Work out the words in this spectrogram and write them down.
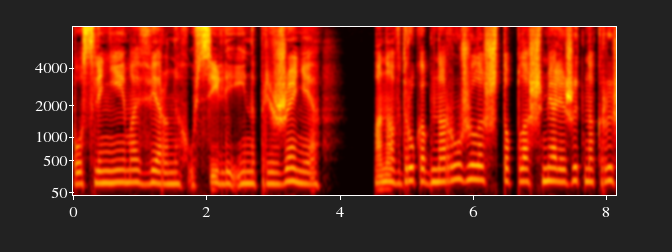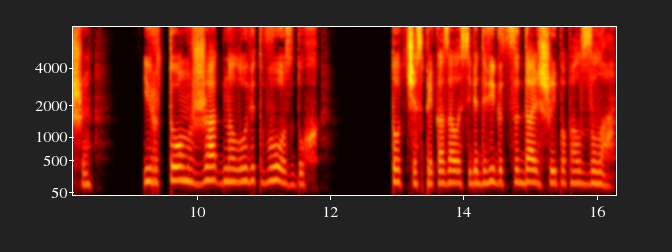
После неимоверных усилий и напряжения она вдруг обнаружила, что плашмя лежит на крыше и ртом жадно ловит воздух. Тотчас приказала себе двигаться дальше и поползла,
